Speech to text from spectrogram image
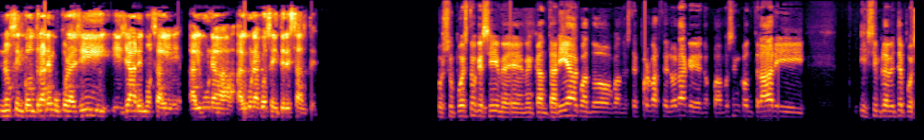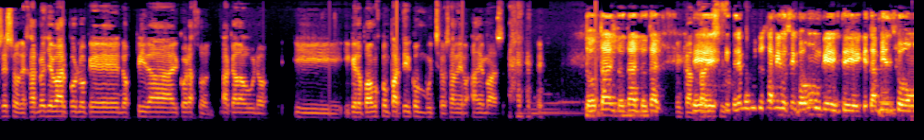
nos encontraremos por allí y ya haremos al- alguna, alguna cosa interesante. Por supuesto que sí. Me, me encantaría cuando, cuando estés por Barcelona que nos podamos encontrar y, y simplemente, pues eso, dejarnos llevar por lo que nos pida el corazón a cada uno y, y que lo podamos compartir con muchos, ade- además. Total, total, total. Eh, que tenemos muchos amigos en común que, este, que también son,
